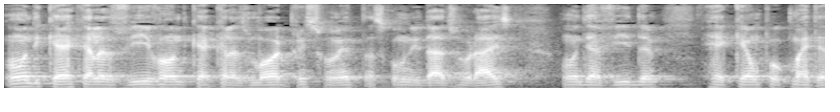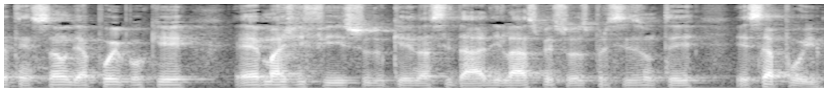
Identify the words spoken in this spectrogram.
onde quer que elas vivam, onde quer que elas morem, principalmente nas comunidades rurais, onde a vida requer um pouco mais de atenção, de apoio, porque é mais difícil do que na cidade e lá as pessoas precisam ter esse apoio.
